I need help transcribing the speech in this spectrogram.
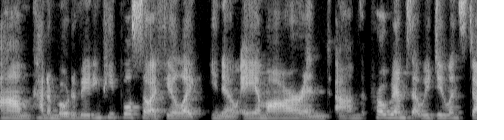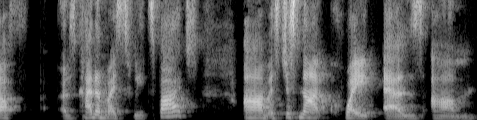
um, kind of motivating people. So i feel like you know amr and um, the programs that we do and stuff is kind of my sweet spot. Um, it's just not quite as um,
